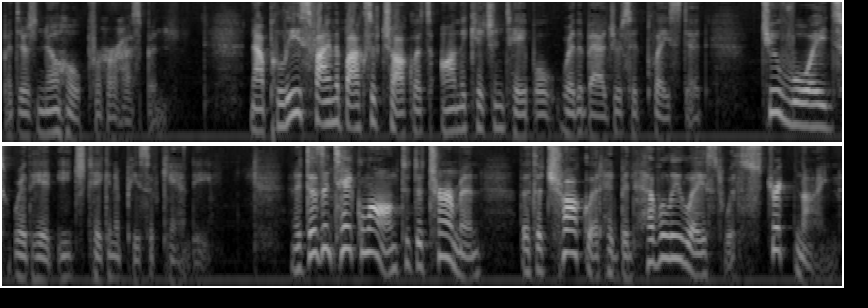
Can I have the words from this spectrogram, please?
But there's no hope for her husband. Now, police find the box of chocolates on the kitchen table where the Badgers had placed it, two voids where they had each taken a piece of candy. And it doesn't take long to determine that the chocolate had been heavily laced with strychnine,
